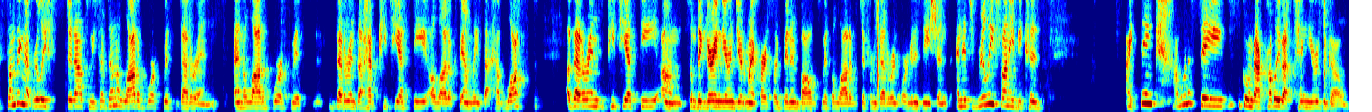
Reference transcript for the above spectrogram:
something that really stood out to me. So I've done a lot of work with veterans and a lot of work with veterans that have PTSD, a lot of families that have lost a veteran PTSD, um, something very near and dear to my heart. So I've been involved with a lot of different veteran organizations. And it's really funny because I think I want to say this is going back probably about 10 years ago.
